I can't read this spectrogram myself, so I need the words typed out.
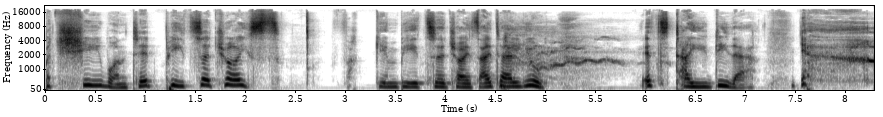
but she wanted Pizza Choice. Fucking Pizza Choice, I tell you. It's tidy there.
